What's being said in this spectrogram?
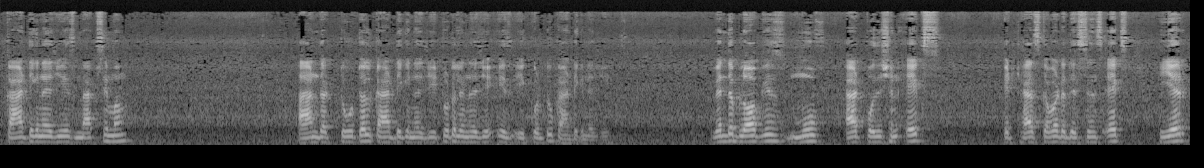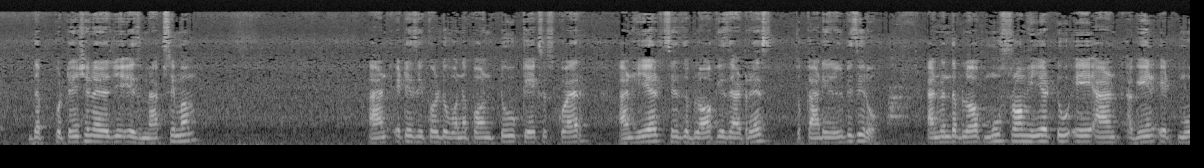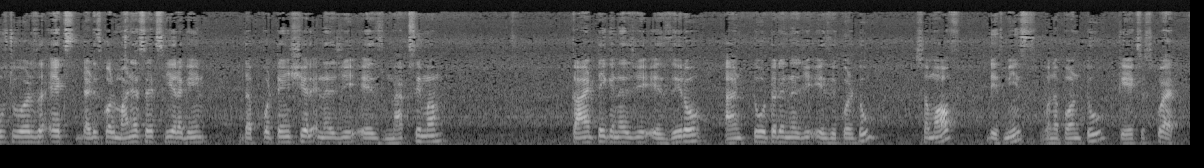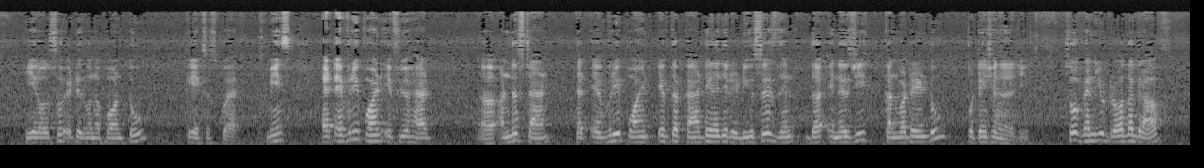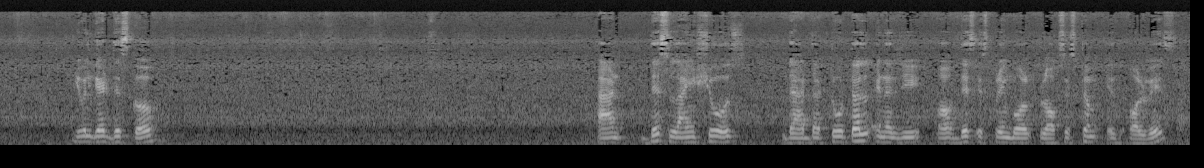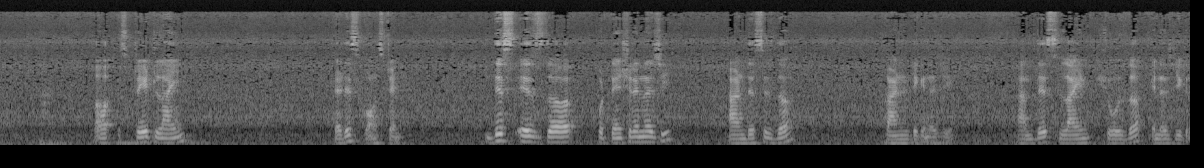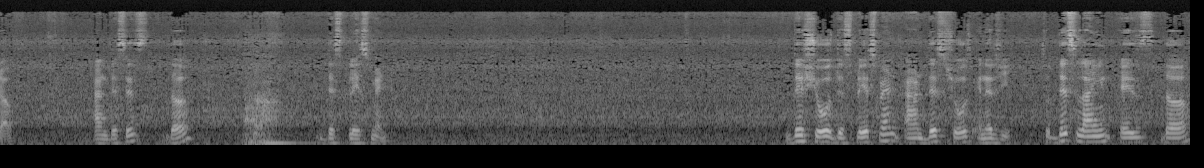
kinetic energy is maximum and the total kinetic energy total energy is equal to kinetic energy when the block is moved at position x it has covered a distance x. Here the potential energy is maximum and it is equal to 1 upon 2 kx square. And here since the block is at rest so kinetic will be 0 and when the block moves from here to A and again it moves towards the X that is called minus X. Here again the potential energy is maximum kinetic energy is 0 and total energy is equal to sum of this means 1 upon 2 kx square. Here also it is 1 upon 2 kx square. Means at every point if you had uh, understand that every point if the kinetic energy reduces then the energy converted into potential energy. So when you draw the graph you will get this curve. And this line shows that the total energy of this spring ball block system is always a straight line that is constant. This is the potential energy and this is the kinetic energy. And this line shows the energy graph. And this is the displacement this shows displacement and this shows energy. So this line is the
